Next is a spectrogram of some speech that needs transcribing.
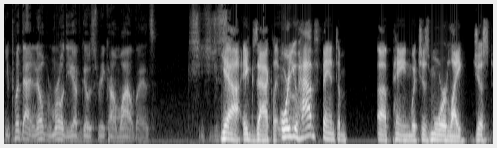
You put that in an open world, you have Ghost Recon Wildlands. Just, yeah, exactly. You or you have Phantom uh, Pain, which is more like just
